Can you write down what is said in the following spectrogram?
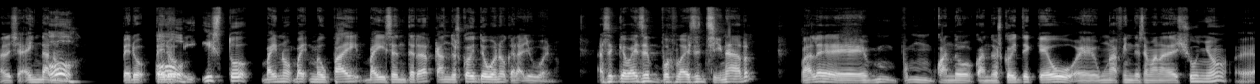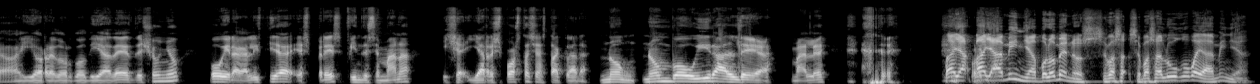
vale, xa, ainda non. Oh. Pero, pero oh. isto, vai no, vai, meu pai vais enterar cando escoite o bueno carallo bueno. Así que vais, pues, vais a chinar, vale? Mm, mm, cando, cando escoite que eu eh, unha fin de semana de xuño, eh, aí ao redor do día 10 de xuño, vou ir a Galicia Express fin de semana E, xa, e a resposta xa está clara. Non, non vou ir á aldea, vale? Vaya, Porque... vaya a miña, polo menos. Se vas, a, se vas a Lugo, vaya a miña.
